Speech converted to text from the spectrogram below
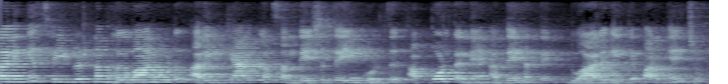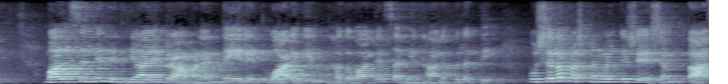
തനിക്ക് ശ്രീകൃഷ്ണ ഭഗവാനോട് അറിയിക്കാനുള്ള സന്ദേശത്തെയും കൊടുത്ത് അപ്പോൾ തന്നെ അദ്ദേഹത്തെ ദ്വാരകയ്ക്ക് പറഞ്ഞയച്ചു. വാത്സല്യനിധിയായ ബ്രാഹ്മണൻ നേരെ ദ്വാരകയിൽ ഭഗവാന്റെ സന്നിധാനത്തിലെത്തി. കുശല പ്രശ്നങ്ങൾക്ക് ശേഷം താൻ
